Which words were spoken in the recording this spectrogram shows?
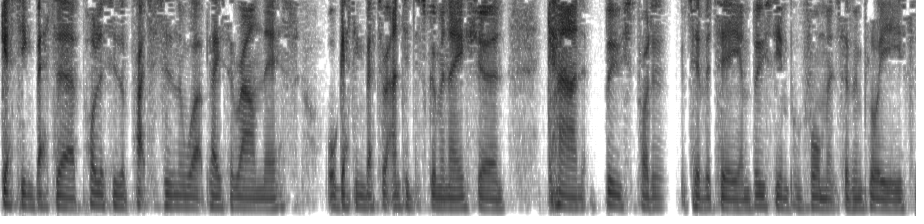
getting better policies or practices in the workplace around this or getting better at anti-discrimination can boost productivity and boost the performance of employees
